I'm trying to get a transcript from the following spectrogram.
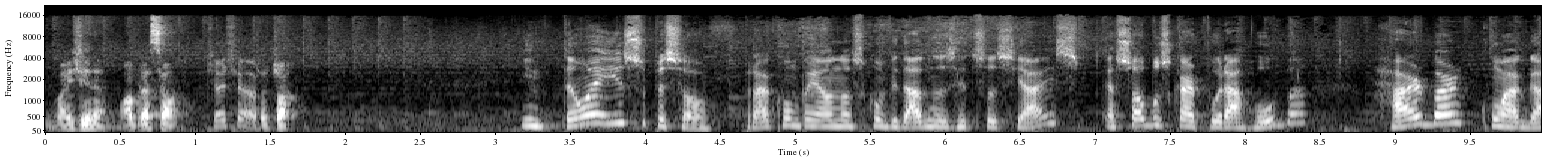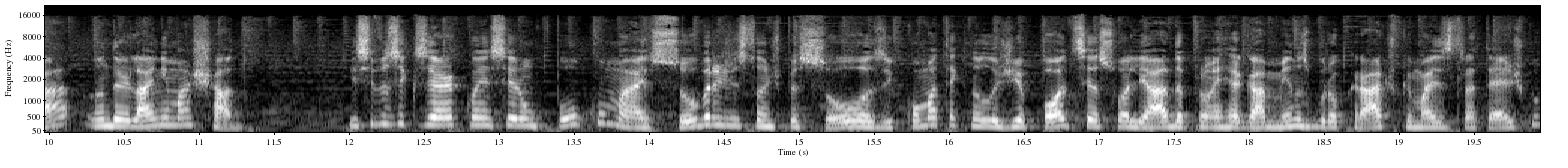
Imagina. Um abração. Tchau, tchau. Tchau, tchau. Então é isso, pessoal. Para acompanhar o nosso convidado nas redes sociais, é só buscar por arroba harbar com H underline machado. E se você quiser conhecer um pouco mais sobre a gestão de pessoas e como a tecnologia pode ser a sua aliada para um RH menos burocrático e mais estratégico,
